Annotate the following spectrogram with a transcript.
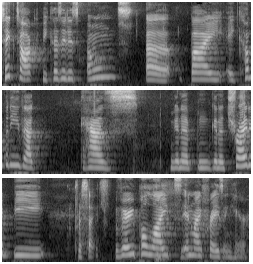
TikTok, because it is owned uh, by a company that has. I'm gonna I'm gonna try to be precise. very polite in my phrasing here.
